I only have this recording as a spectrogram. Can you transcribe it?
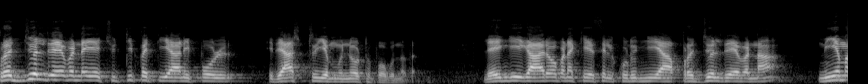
പ്രജ്വൽ രേവണ്ണയെ ചുറ്റിപ്പറ്റിയാണ് ഇപ്പോൾ രാഷ്ട്രീയം മുന്നോട്ട് പോകുന്നത്. ലൈംഗികാരോപണ കേസിൽ കുടുങ്ങിയ പ്രജ്വൽ രേവണ്ണ നിയമ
